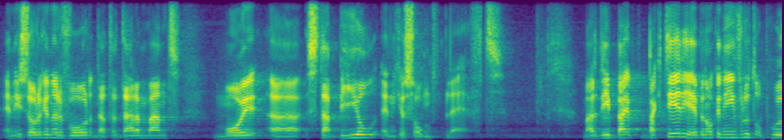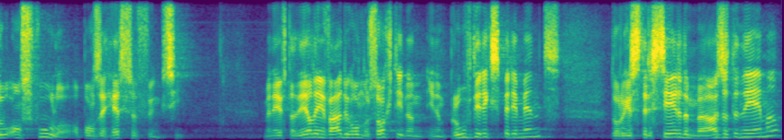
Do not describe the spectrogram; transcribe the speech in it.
en die zorgen ervoor dat de darmwand mooi, uh, stabiel en gezond blijft. Maar die bacteriën hebben ook een invloed op hoe we ons voelen, op onze hersenfunctie. Men heeft dat heel eenvoudig onderzocht in een, in een proefdierexperiment door gestresseerde muizen te nemen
